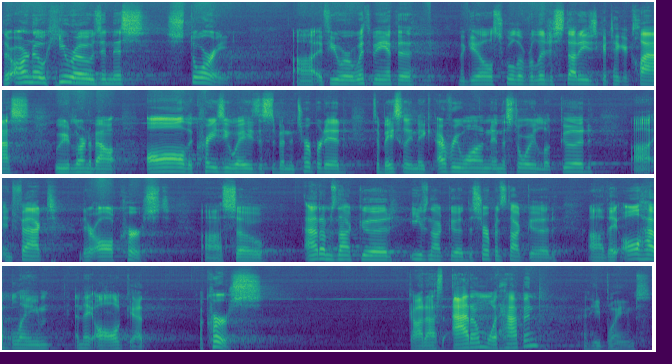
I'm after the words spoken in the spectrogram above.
There are no heroes in this story. Uh, if you were with me at the McGill School of Religious Studies, you could take a class. We would learn about all the crazy ways this has been interpreted to basically make everyone in the story look good. Uh, in fact, they're all cursed. Uh, so Adam's not good, Eve's not good, the serpent's not good. Uh, they all have blame, and they all get a curse. God asks Adam what happened, and he blames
